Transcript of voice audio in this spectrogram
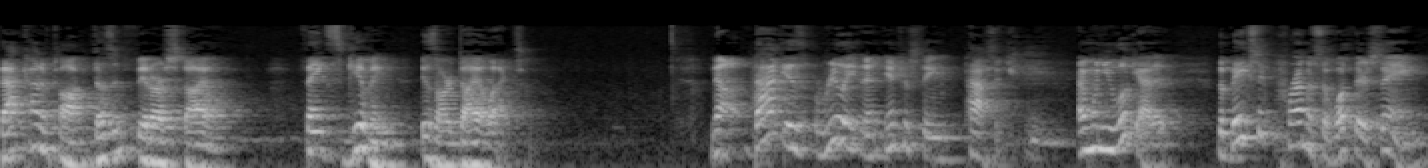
That kind of talk doesn't fit our style. Thanksgiving is our dialect. Now, that is really an interesting passage. And when you look at it, the basic premise of what they're saying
